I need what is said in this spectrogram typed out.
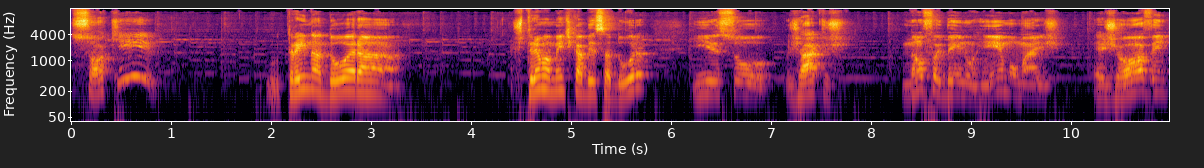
Só que o treinador era extremamente cabeça dura. E isso, Jacques não foi bem no Remo, mas é jovem,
